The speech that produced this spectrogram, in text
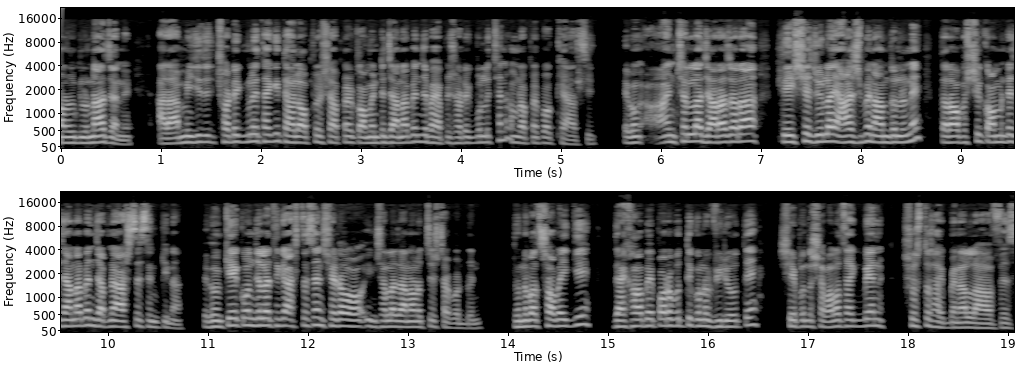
মানুষগুলো না জানে। আর আমি যদি সঠিক বলে থাকি, তাহলে অবশ্যই আপনার কমেন্টে জানাবেন যে, ভাই, আপনি সঠিক বলেছেন, আমরা আপনার পক্ষে আছি। এবং ইনশাল্লাহ যারা যারা তেইশে জুলাই আসবেন আন্দোলনে, তারা অবশ্যই কমেন্টে জানাবেন যে আপনি আসতেছেন কিনা এবং কে কোন জেলা থেকে আসতেছেন সেটাও ইনশাল্লাহ জানানোর চেষ্টা করবেন। ধন্যবাদ সবাইকে, দেখা হবে পরবর্তী কোনো ভিডিওতে সে পর্যন্ত সব ভালো থাকবেন, সুস্থ থাকবেন, আল্লাহ হাফেজ।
